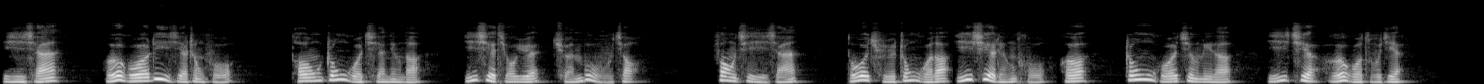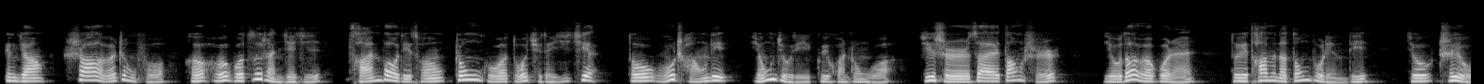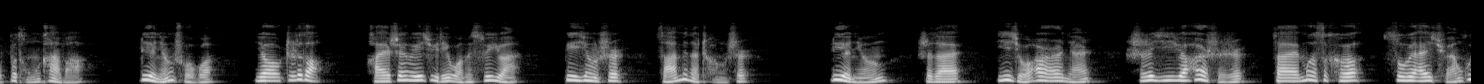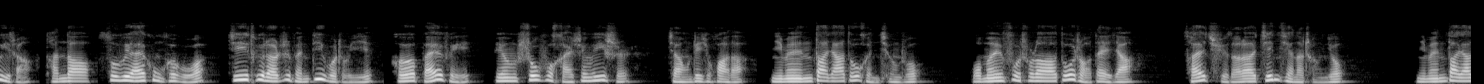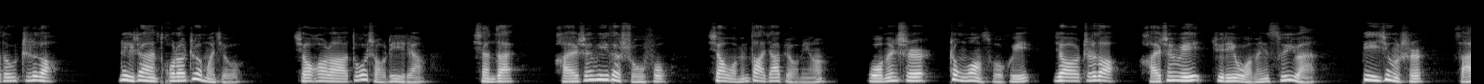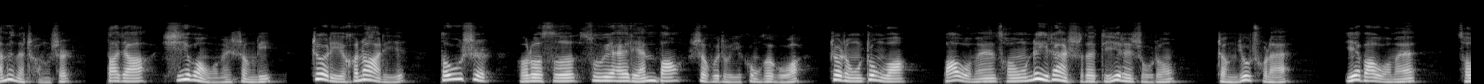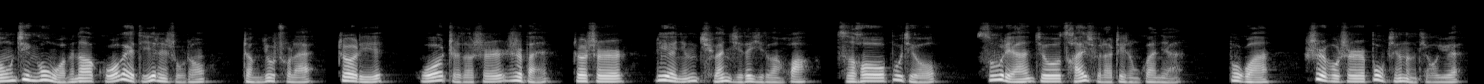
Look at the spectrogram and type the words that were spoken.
以前俄国历届政府同中国签订的一切条约全部无效，放弃以前夺取中国的一切领土和中国境内的一切俄国租界。并将沙俄政府和俄国资产阶级残暴地从中国夺取的一切，都无偿地、永久地归还中国。即使在当时，有的俄国人对他们的东部领地就持有不同看法。列宁说过：“要知道，海参崴距离我们虽远，毕竟是咱们的城市。”列宁是在1922年11月20日在莫斯科。苏维埃全会上谈到苏维埃共和国击退了日本帝国主义和白匪，并收复海参崴时讲这句话的，你们大家都很清楚，我们付出了多少代价才取得了今天的成就。你们大家都知道，内战拖了这么久，消耗了多少力量。现在海参崴的收复向我们大家表明，我们是众望所归。要知道，海参崴距离我们虽远，毕竟是。咱们的城市，大家希望我们胜利。这里和那里都是俄罗斯苏维埃联邦社会主义共和国。这种众望把我们从内战时的敌人手中拯救出来，也把我们从进攻我们的国外敌人手中拯救出来。这里我指的是日本。这是列宁全集的一段话。此后不久，苏联就采取了这种观点：不管是不是不平等条约，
